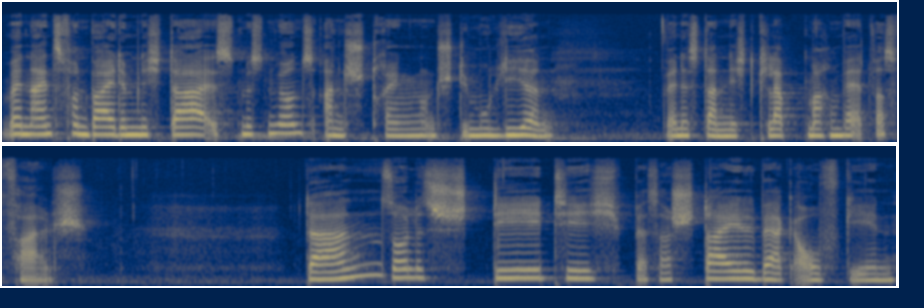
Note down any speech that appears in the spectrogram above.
Wenn eins von beidem nicht da ist, müssen wir uns anstrengen und stimulieren. Wenn es dann nicht klappt, machen wir etwas falsch. Dann soll es stetig, besser steil bergauf gehen,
